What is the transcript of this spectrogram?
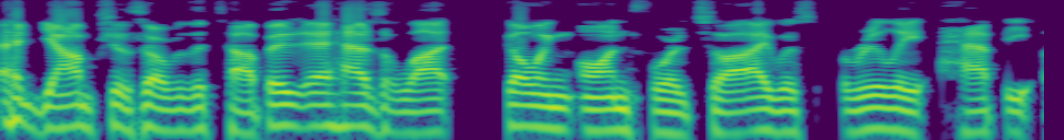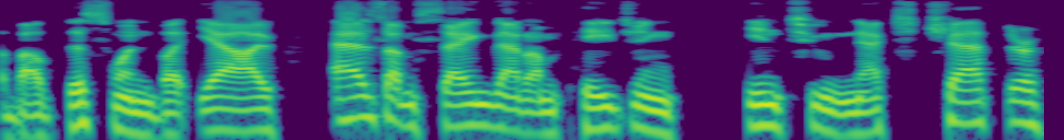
and Yamcha's over the top. It, it has a lot going on for it. So I was really happy about this one. But yeah, I, as I'm saying that, I'm paging into next chapter,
